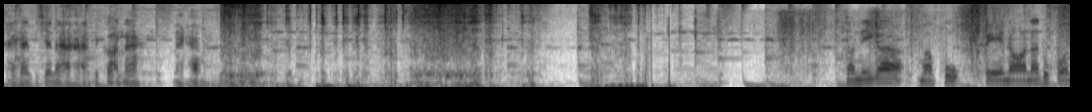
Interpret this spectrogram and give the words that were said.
ให้ท่านพิจารณาอาหารไปก่อนนะนะครับ ตอนนี้ก็มาผูกเปนอนนะทุกคน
